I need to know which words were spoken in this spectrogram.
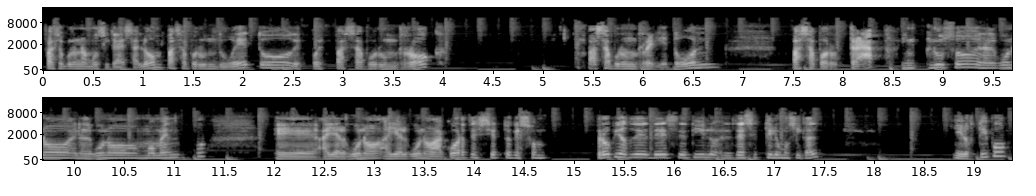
pasa por una música de salón, pasa por un dueto, después pasa por un rock, pasa por un reggaetón, pasa por trap incluso en algunos, en algunos momentos. Eh, hay algunos, hay algunos acordes, ¿cierto?, que son propios de, ese estilo, de ese estilo musical. Y los tipos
